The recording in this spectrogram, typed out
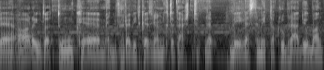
eh, arra jutottunk, eh, egy rövid közvéleménykutatást végeztem itt a Klubrádióban,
